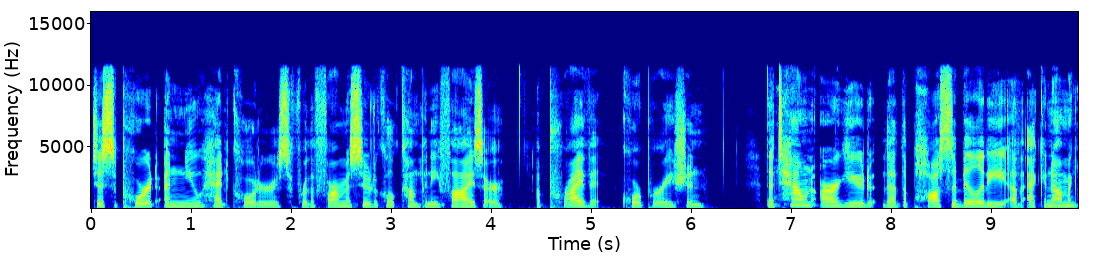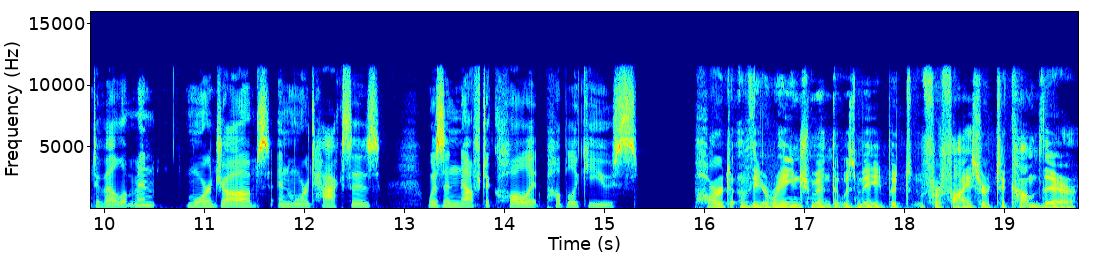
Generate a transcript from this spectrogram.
to support a new headquarters for the pharmaceutical company Pfizer, a private corporation. The town argued that the possibility of economic development more jobs, and more taxes was enough to call it public use. Part of the arrangement that was made but for Pfizer to come there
